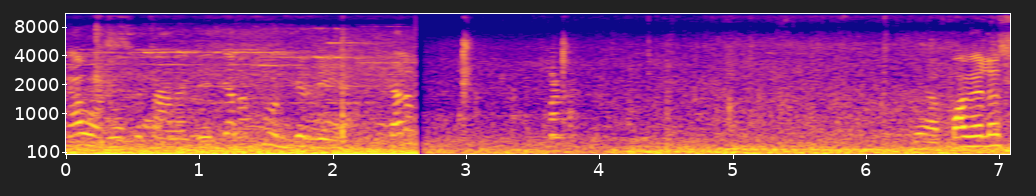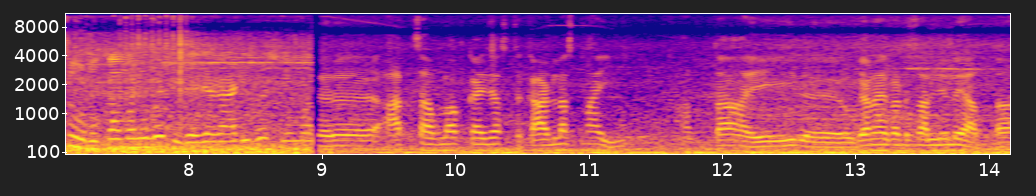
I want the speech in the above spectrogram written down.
काय वाटत चालायचं त्याला फोन केले त्याला त्या पाव्याला सोडू का म्हणून बसली त्याच्या गाडी बसली. मग तर आजचा ब्लॉग काही जास्त काढलाच नाही. आत्ता आहे गणाकडे चाललेलो आहे आत्ता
